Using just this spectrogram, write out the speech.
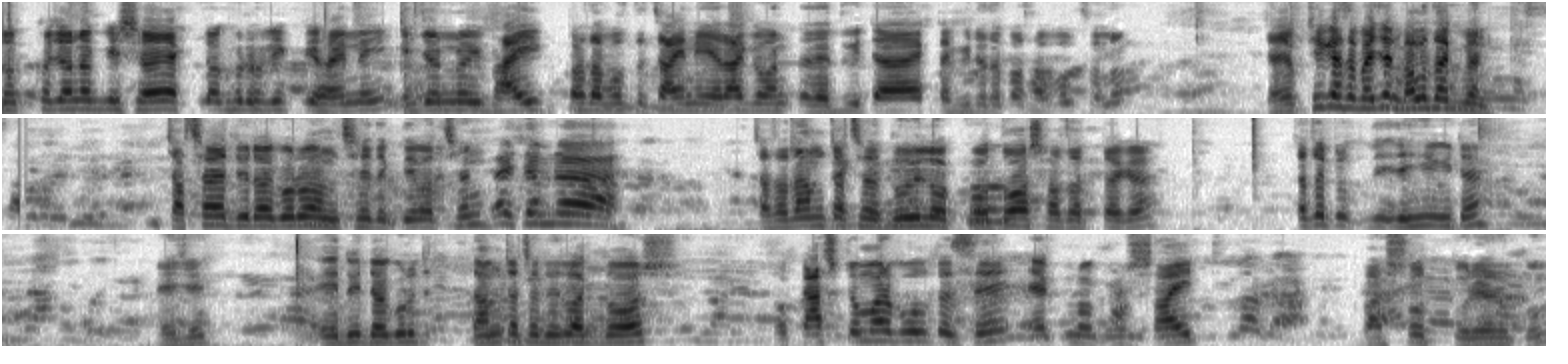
দুঃখজনক বিষয় একটা গরু বিক্রি হয় নাই। এই জন্যই ভাই কথা বলতে চাইনি এর আগে দুইটা একটা ভিডিওতে কথা বলছিল। যাই হোক ঠিক আছে ভাইজান ভালো থাকবেন। চাচা দুইটা গরু আনছে দেখতে পাচ্ছেন। চাচা দাম চাচ্ছে দুই লক্ষ দশ হাজার টাকা। চাচা একটু দেখি ওইটা। এই যে এই দুইটা গরু দাম চাচ্ছে দুই লাখ দশ। তো কাস্টমার বলতেছে এক লক্ষ ষাট বা সত্তর এরকম।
